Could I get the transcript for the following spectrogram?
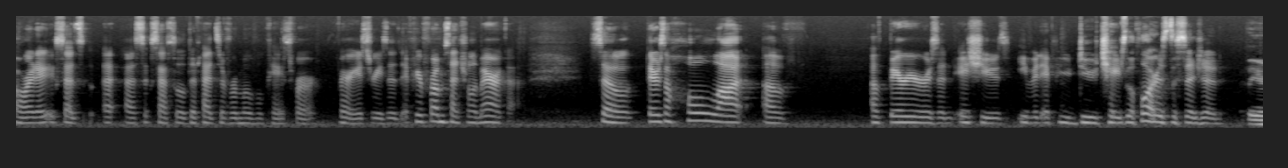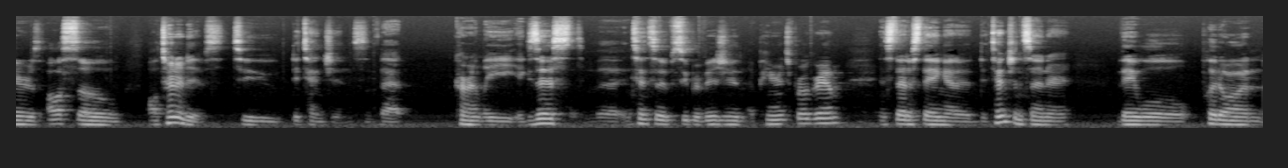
or a, a successful defensive removal case for various reasons if you're from Central America. So there's a whole lot of of barriers and issues, even if you do change the Flores decision. There's also alternatives to detentions that currently exist. The intensive supervision appearance program, instead of staying at a detention center, they will put on an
